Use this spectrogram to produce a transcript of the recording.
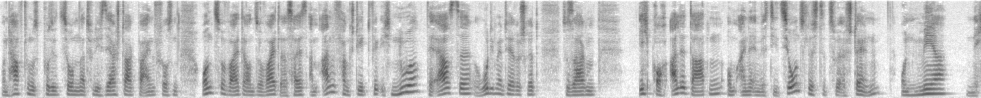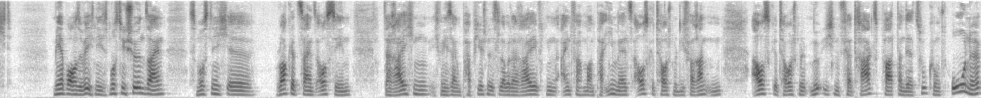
und Haftungspositionen natürlich sehr stark beeinflussen und so weiter und so weiter. Das heißt, am Anfang steht wirklich nur der erste rudimentäre Schritt zu sagen, ich brauche alle Daten, um eine Investitionsliste zu erstellen und mehr nicht. Mehr brauchen Sie wirklich nicht. Es muss nicht schön sein, es muss nicht äh, Rocket Science aussehen. Da reichen, ich will nicht sagen Papierschnitzel, aber da reichen einfach mal ein paar E-Mails, ausgetauscht mit Lieferanten, ausgetauscht mit möglichen Vertragspartnern der Zukunft, ohne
